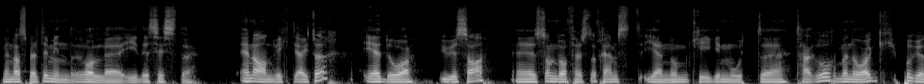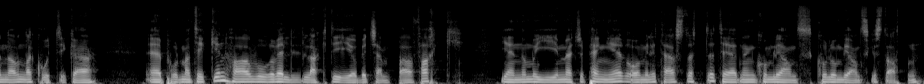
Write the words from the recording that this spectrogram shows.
Men det har spilt en mindre rolle i det siste. En annen viktig aktør er da USA, eh, som da først og fremst gjennom krigen mot eh, terror, men òg pga. narkotikaproblematikken, har vært veldig delaktig i å bekjempe FARC gjennom å gi mye penger og militær støtte til den colombianske staten.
